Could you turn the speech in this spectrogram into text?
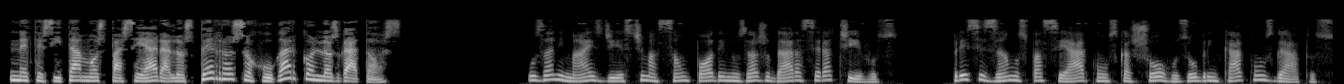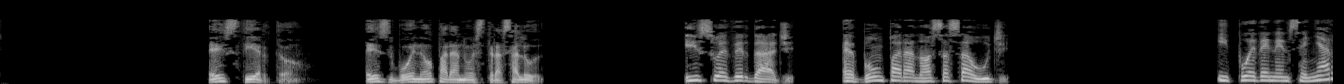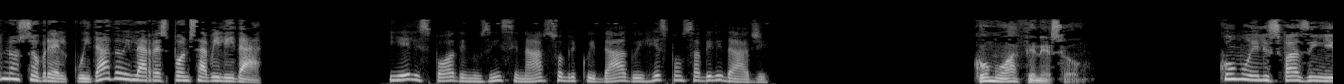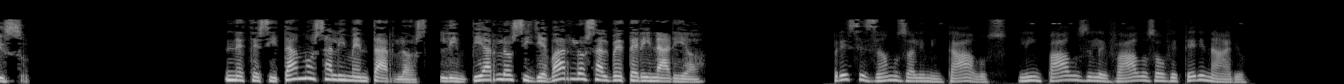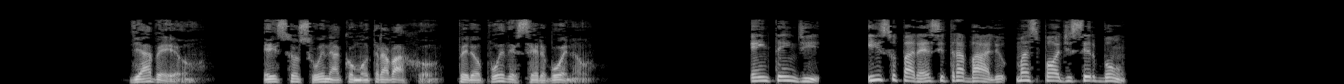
Necesitamos pasear a los perros o jugar con los gatos. Os animais de estimação podem nos ajudar a ser ativos. Precisamos passear com os cachorros ou brincar com os gatos. Es cierto. Es bueno para nuestra salud. Isso é verdade. É bom para a nossa saúde. Y pueden enseñarnos sobre el cuidado y la responsabilidad. E eles podem nos ensinar sobre cuidado e responsabilidade. ¿Cómo hacen eso? Como eles fazem isso? Necesitamos alimentarlos, limpiarlos y llevarlos al veterinario. Precisamos alimentá-los, limpá-los e levá-los ao veterinário. Ya veo. Eso suena como trabajo, pero puede ser bueno. Entendi. Isso parece trabalho, mas pode ser bom.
